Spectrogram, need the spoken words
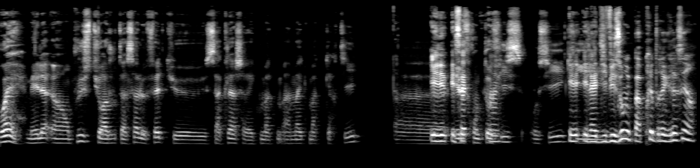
Ouais, mais là, en plus, tu rajoutes à ça le fait que ça clash avec Mike McCarthy euh, Et- et, et le front ouais. office aussi. Et, qui- et la division n'est pas prête de régresser. hein,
